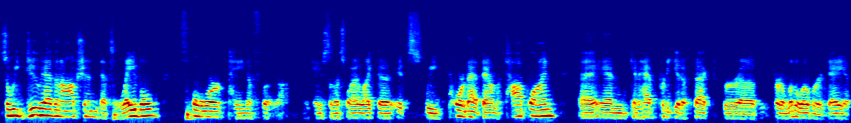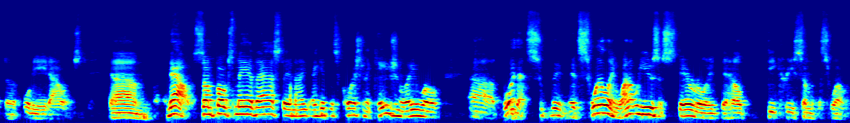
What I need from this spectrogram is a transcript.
So we do have an option that's labeled for pain of foot rot. Okay, so that's why I like to, it's, we pour that down the top line uh, and can have pretty good effect for, uh, for a little over a day up to 48 hours. Um, now, some folks may have asked, and I, I get this question occasionally, well, uh, boy, that's it's swelling. Why don't we use a steroid to help decrease some of the swelling?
